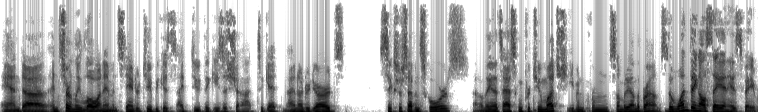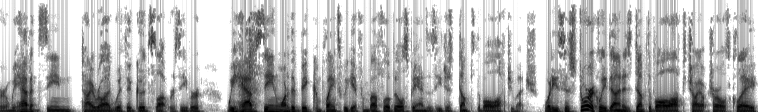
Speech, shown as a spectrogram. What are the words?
and, uh, and certainly low on him in standard too, because I do think he's a shot to get 900 yards, six or seven scores. I don't think that's asking for too much, even from somebody on the Browns. The one thing I'll say in his favor, and we haven't seen Tyrod with a good slot receiver. We have seen one of the big complaints we get from Buffalo Bills fans is he just dumps the ball off too much. What he's historically done is dump the ball off to Charles Clay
